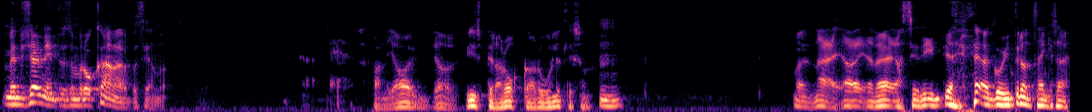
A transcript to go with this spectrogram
Men du känner inte som rockstjärna på scenen? Fan, jag, jag, vi spelar rock och har roligt liksom. Mm. Men, nej, jag, jag, det- jag går inte runt och tänker så här.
